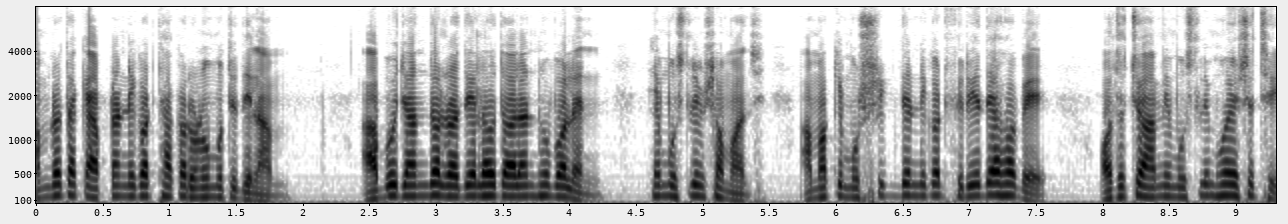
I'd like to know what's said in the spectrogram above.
আমরা তাকে আপনার নিকট থাকার অনুমতি দিলাম। আবু জান্দল রদিয়াল্লাহ তাল্লাহ্ন বলেন, হে মুসলিম সমাজ, আমাকে মুশ্রিকদের নিকট ফিরিয়ে দেওয়া হবে, অথচ আমি মুসলিম হয়ে এসেছি।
